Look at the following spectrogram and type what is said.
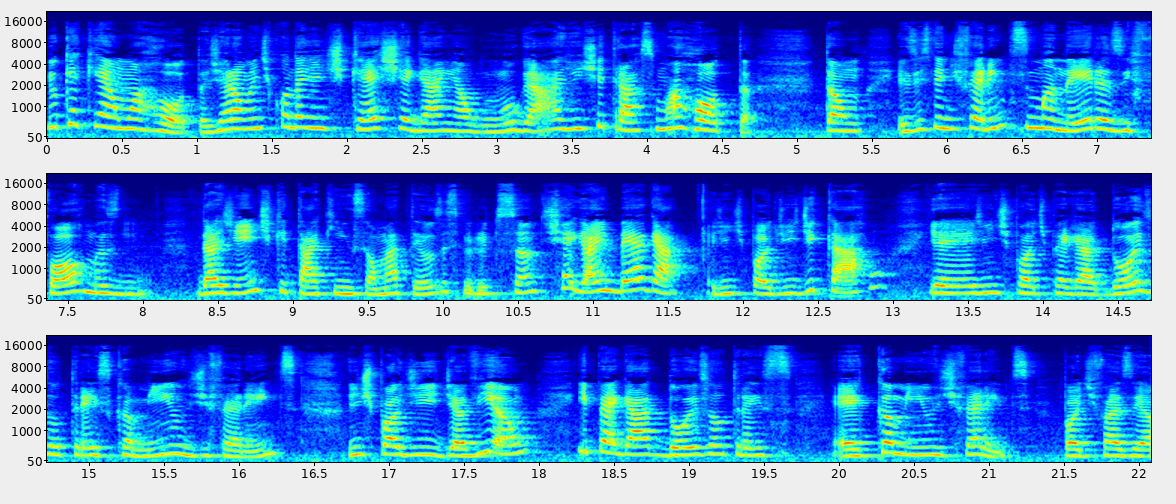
E o que é uma rota? Geralmente quando a gente quer chegar em algum lugar, a gente traça uma rota. Então, existem diferentes maneiras e formas da gente que está aqui em São Mateus, Espírito Santo, chegar em BH. A gente pode ir de carro e aí a gente pode pegar dois ou três caminhos diferentes. A gente pode ir de avião e pegar dois ou três é, caminhos diferentes. Pode fazer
